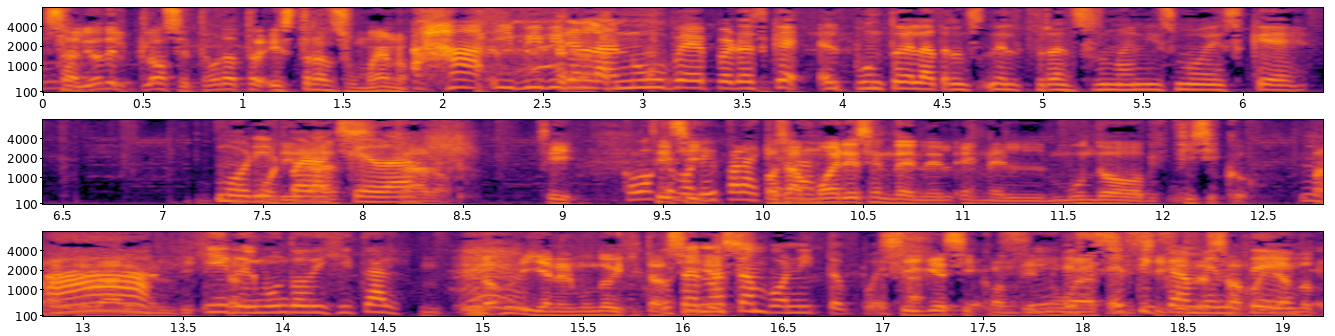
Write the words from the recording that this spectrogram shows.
salió del closet, ahora tra- es transhumano. Ajá, y vivir en la nube, pero es que el punto de la trans- del transhumanismo es que morir para quedar. Claro. Sí. ¿Cómo Sí, que sí. morir para O sea, quedar? mueres en el, en el mundo físico para quedar Ah, en el digital. y en el mundo digital. No, y en el mundo digital O sea, no es tan bonito, pues. Sigues y continúas es y sigues éticamente desarrollándote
